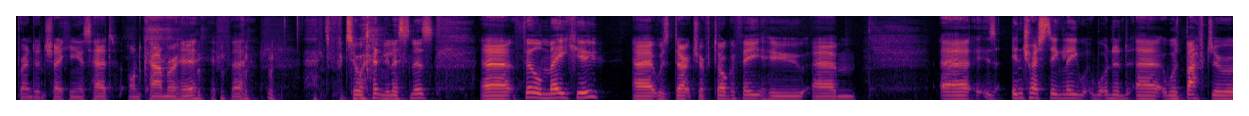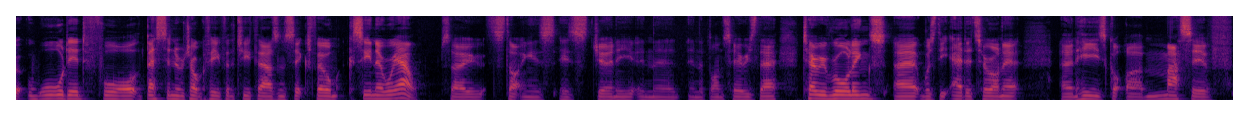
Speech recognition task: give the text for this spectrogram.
Brendan shaking his head on camera here, if uh, to any listeners. Uh, Phil Méheux uh, was director of photography, who um, uh, is interestingly won- uh, was BAFTA awarded for best cinematography for the 2006 film Casino Royale. So starting his, his journey in the in the Bond series there. Terry Rawlings uh, was the editor on it, and he's got a massive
